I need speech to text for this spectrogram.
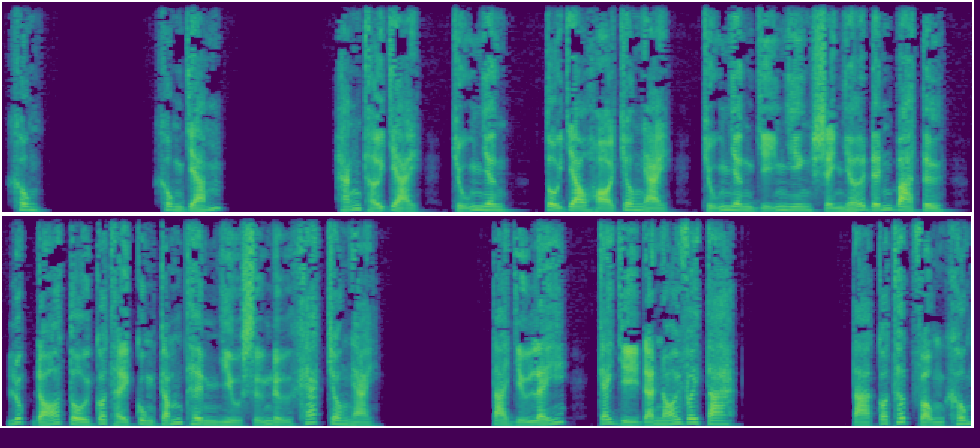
Không. Không dám. Hắn thở dài, chủ nhân, tôi giao họ cho ngài, chủ nhân dĩ nhiên sẽ nhớ đến ba tư, lúc đó tôi có thể cung cấm thêm nhiều xử nữ khác cho ngài ta giữ lấy, cái gì đã nói với ta? Ta có thất vọng không?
